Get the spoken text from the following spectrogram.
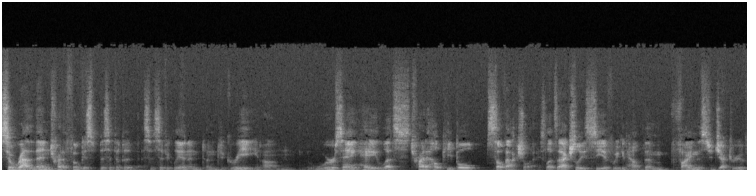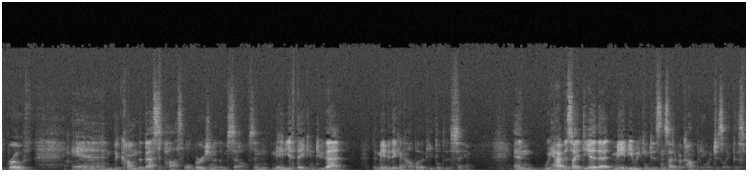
So rather than try to focus specifically specifically on a, on a degree, um, we're saying, hey, let's try to help people self-actualize. Let's actually see if we can help them find this trajectory of growth and become the best possible version of themselves. And maybe if they can do that, then maybe they can help other people do the same. And we have this idea that maybe we can do this inside of a company, which is like this,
